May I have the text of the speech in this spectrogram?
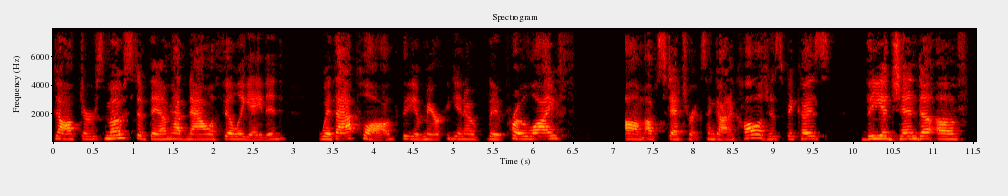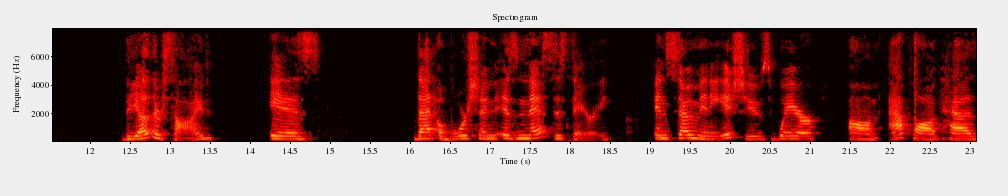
doctors most of them have now affiliated with AAPLOG the Amer- you know the pro-life um, obstetrics and gynecologists because the agenda of the other side is that abortion is necessary in so many issues where um, AAPLOG has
